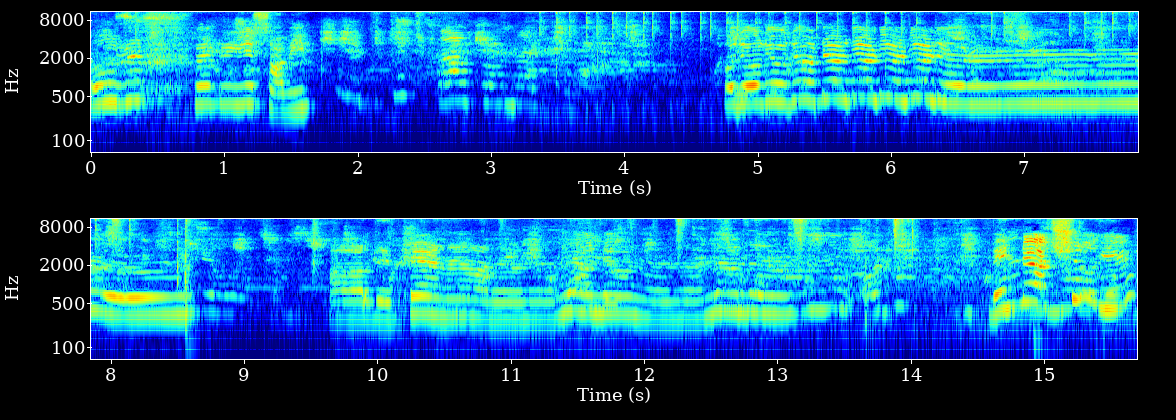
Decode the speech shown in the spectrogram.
Olur. Ben bir sabit. Hadi hadi hadi hadi hadi hadi hadi hadi. Hadi pena Benim de açılmıyor.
